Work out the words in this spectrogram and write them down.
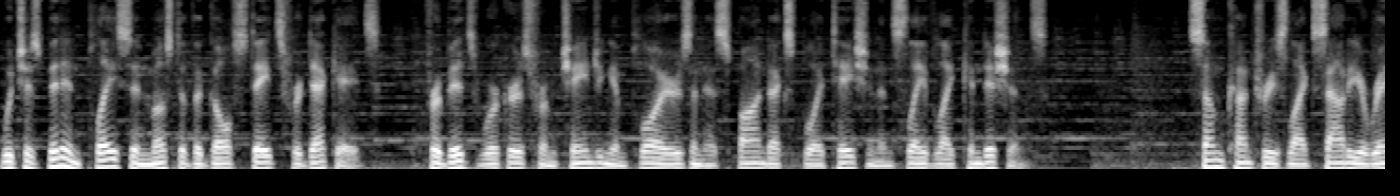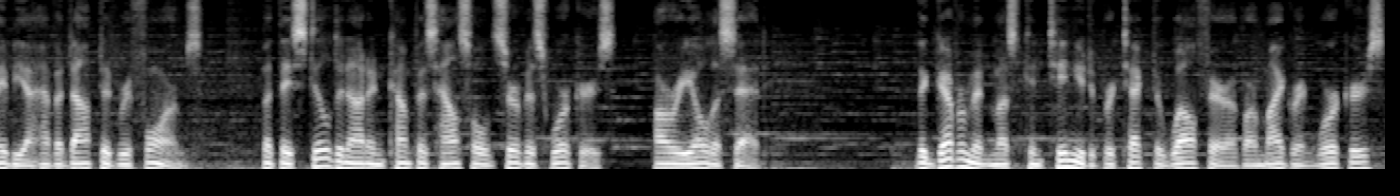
which has been in place in most of the Gulf states for decades, forbids workers from changing employers and has spawned exploitation and slave like conditions. Some countries like Saudi Arabia have adopted reforms, but they still do not encompass household service workers, Arriola said. The government must continue to protect the welfare of our migrant workers,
